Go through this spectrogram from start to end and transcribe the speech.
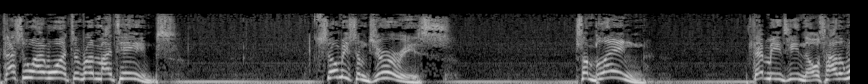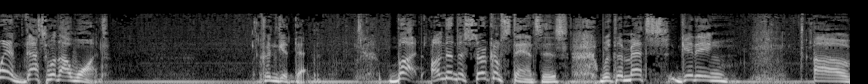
That's who I want to run my teams. Show me some juries, some bling. That means he knows how to win. That's what I want. Couldn't get that. But under the circumstances, with the Mets getting uh,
